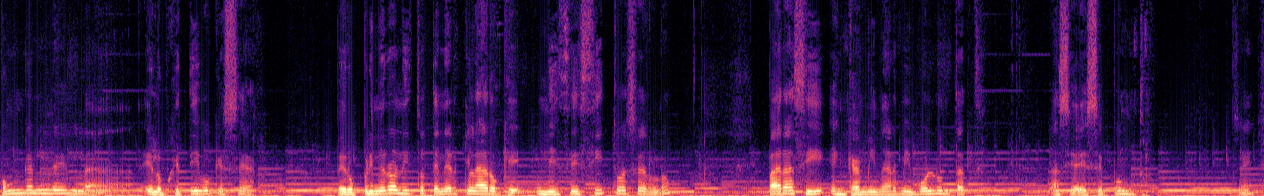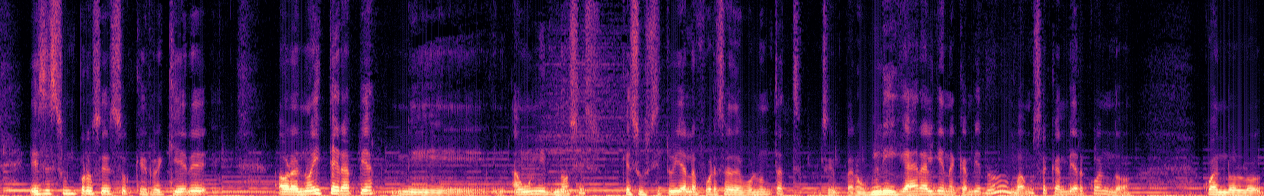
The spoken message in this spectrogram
pónganle el objetivo que sea. Pero primero necesito tener claro que necesito hacerlo para así encaminar mi voluntad hacia ese punto. Ese es un proceso que requiere, ahora no hay terapia ni aún hipnosis, que sustituya la fuerza de voluntad, para obligar a alguien a cambiar. No, vamos a cambiar cuando, cuando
